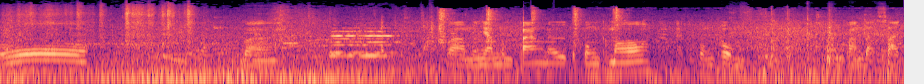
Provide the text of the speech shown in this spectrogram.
អូ បាទបាទមកញ៉ាំនំប៉័ងនៅកំពង់ថ្មកំពង់ធំនំប៉័ងដាក់សាច់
